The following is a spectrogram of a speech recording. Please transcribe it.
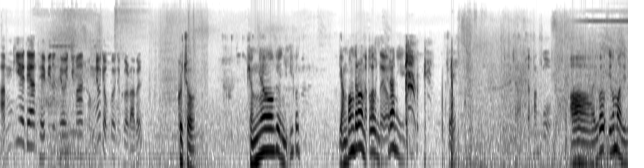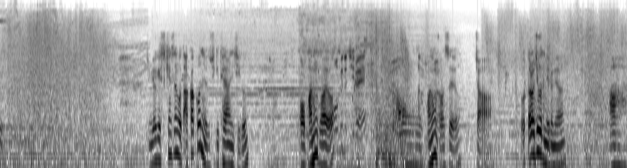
암기에 대한 대비는 되어 있지만 병력이 없거든요. 그걸 막을. 그렇죠 병력은 이거 양방 들어가면 나또 봤어요. 테란이 그렇죠 자, 일단 받고 아 이거 이것만 이거 지금 여기 스캔 쓴 것도 아깝거든요 솔직히 테란이 지금 어 반응 좋아요 어, 그래도 지뢰. 어, 반응 좋았어요 자 또 떨어지거든요 이러면 아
